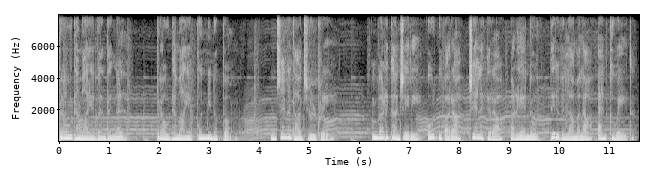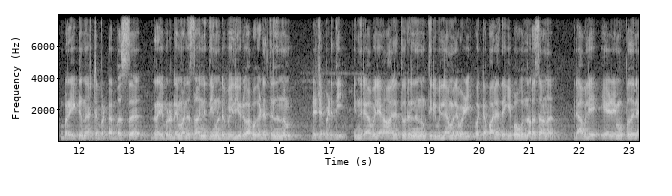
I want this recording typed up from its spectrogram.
പ്രൗഢമായ ബന്ധങ്ങൾ പ്രൗഢമായ പൊന്നിനൊപ്പം Janata jewellery. Vadakkanchery Ottupara Chelakkara Pazhayannur Thiruvallamala and Kuwait. Brake നഷ്ടപ്പെട്ട ബസ് ഡ്രൈവറുടെ മനസാന്നിധ്യം കൊണ്ട് വലിയൊരു അപകടത്തിൽ നിന്നും രക്ഷപ്പെടുത്തി. ഇന്ന് രാവിലെ ആലത്തൂരിൽ നിന്നും തിരുവില്ലാമല വഴി ഒറ്റപ്പാലത്തേക്ക് പോകുന്ന ബസ്സാണ്. രാവിലെ ഏഴ് മുപ്പതിന്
